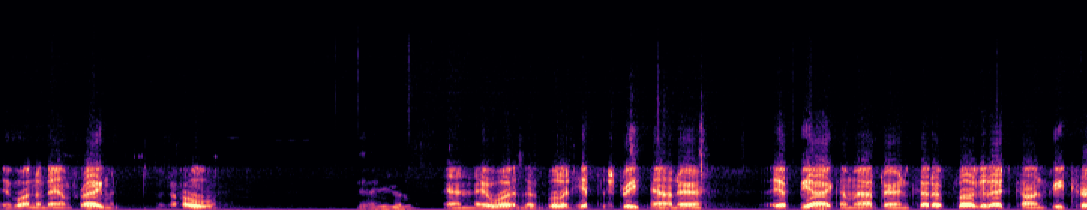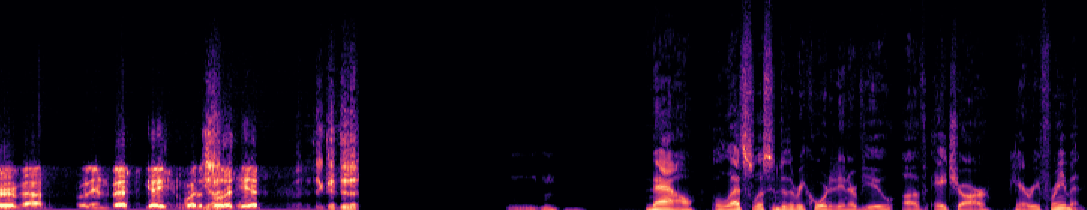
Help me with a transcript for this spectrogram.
It wasn't a damn fragment, it was a hole. There you go. And there was, the bullet hit the street down there. The FBI come out there and cut a plug of that concrete curb out for the investigation where the Yeah. bullet hit. But I think they did it. Mm-hmm. Now, let's listen to the recorded interview of HR Harry Freeman.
